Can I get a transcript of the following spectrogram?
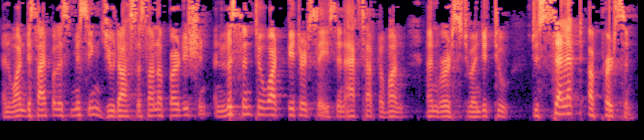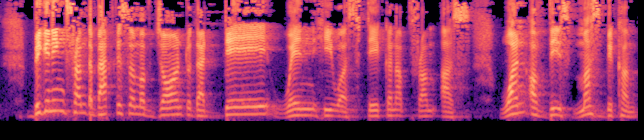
And one disciple is missing, Judas, the son of perdition. And listen to what Peter says in Acts chapter 1 and verse 22. To select a person. Beginning from the baptism of John to that day when he was taken up from us. One of these must become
